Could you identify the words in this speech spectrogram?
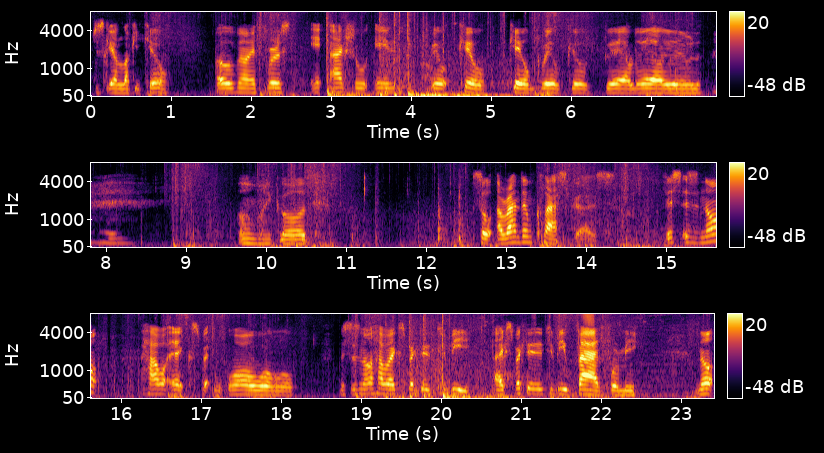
just get a lucky kill. That would be my first actual aimed kill, kill, kill, kill, grill. Oh my god. So a random class, guys. This is not how I expect. Whoa, whoa, whoa. This is not how I expected it to be. I expected it to be bad for me. Not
